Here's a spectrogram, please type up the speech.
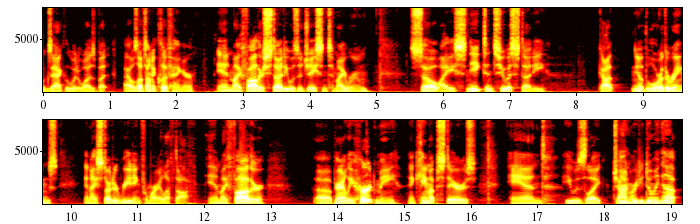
exactly what it was, but I was left on a cliffhanger and my father's study was adjacent to my room. So I sneaked into his study, got you know the Lord of the Rings, and I started reading from where I left off. And my father uh, apparently heard me and came upstairs, and he was like, "John, what are you doing up?"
